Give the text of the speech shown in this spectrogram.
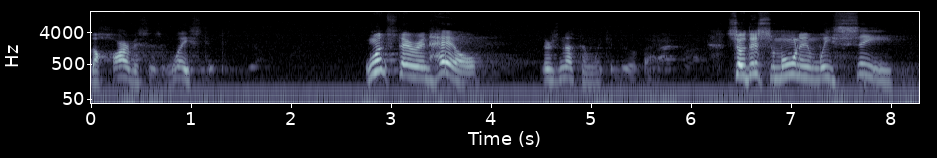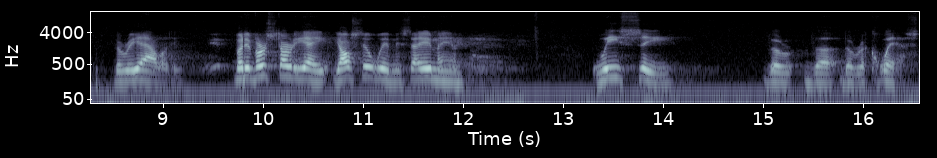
the harvest is wasted. Once they're in hell, there's nothing we can do about it. So this morning we see the reality. But in verse 38, y'all still with me? Say amen. We see the, the, the request.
